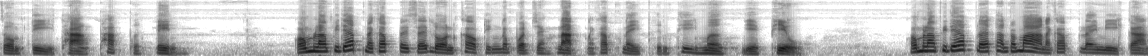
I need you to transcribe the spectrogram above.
โจมตีทางภาคพื้นดินกำลังพีเดฟนะครับได้ใช้โดรนเข้าทิ้งระเบิดอย่างหนักนะครับ ในพื้นที่เมืองเยพิวกำลังพีเดฟและทันพม่านะครับได้มีการ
